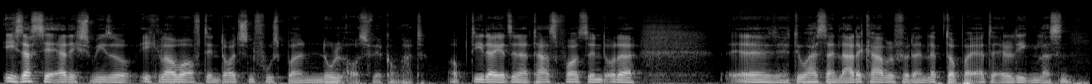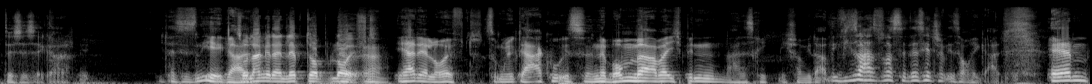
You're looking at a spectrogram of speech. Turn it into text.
ich sag's dir ehrlich, Schmieso, ich glaube, auf den deutschen Fußball null Auswirkung hat. Ob die da jetzt in der Taskforce sind oder äh, du hast dein Ladekabel für deinen Laptop bei RTL liegen lassen, das ist egal. Das ist nie egal. Solange dein Laptop läuft. Ja, der läuft. Zum Glück, der Akku ist eine Bombe, aber ich bin, na, das regt mich schon wieder. Wieso hast, hast du das jetzt schon? Ist auch egal. Ähm,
